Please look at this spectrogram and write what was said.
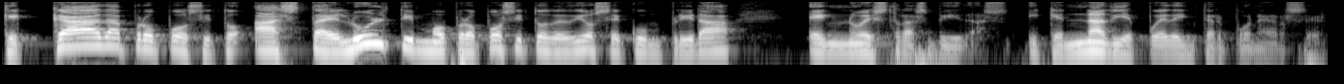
Que cada propósito, hasta el último propósito de Dios, se cumplirá en nuestras vidas y que nadie puede interponerse.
